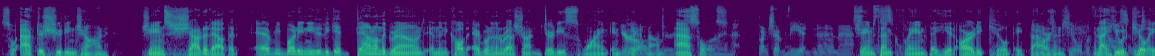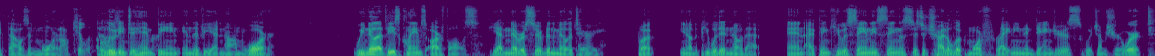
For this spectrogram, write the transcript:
So after shooting John, James shouted out that everybody needed to get down on the ground, and then he called everyone in the restaurant dirty swine in You're Vietnam assholes. swine. bunch of vietnam assholes James then claimed that he had already killed a thousand killed a and that he would kill a thousand more, I'll kill a thousand alluding to him more. being in the Vietnam War. We know that these claims are false. He had never served in the military, but you know the people didn't know that, and I think he was saying these things just to try to look more frightening and dangerous, which I'm sure worked.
